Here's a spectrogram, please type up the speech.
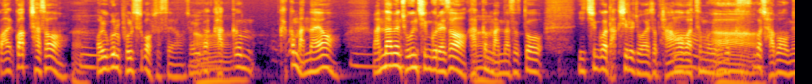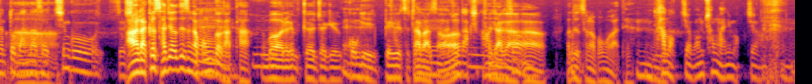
꽉, 꽉 차서 음. 얼굴을 볼 수가 없었어요. 저희가 아. 가끔 가끔 만나요. 음. 만나면 좋은 친구라서 가끔 아. 만나서 또 이 친구가 낚시를 좋아해서 방어 아. 같은 거 이런 아. 거큰거 잡아오면 또 아. 만나서 친구 저 아, 나 그 사진 어디선가 네. 본것 같아. 음. 뭐 이렇게 그 저기 고기 배에서 네, 잡아서 음. 광이라서 저자가 어, 어디선가 본 것 같아. 음, 다 먹죠. 엄청 많이 먹죠. 음.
